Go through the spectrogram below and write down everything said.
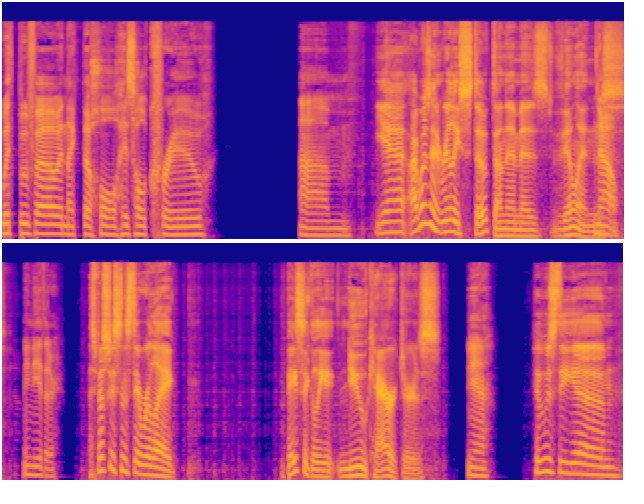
with Bufo and like the whole his whole crew. Um Yeah, I wasn't really stoked on them as villains. No. me neither. Especially since they were like basically new characters. Yeah. Who was the um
